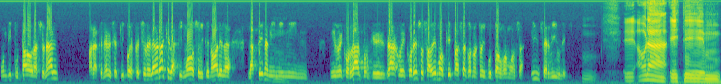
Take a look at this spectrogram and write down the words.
un diputado nacional, para tener ese tipo de expresiones. La verdad que es lastimoso y que no vale la, pena ni, ni, ni, ni, recordar, porque ya eh, con eso sabemos qué pasa con nuestro diputado Formosa. Inservible. Mm. Eh, ahora, este, mm,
